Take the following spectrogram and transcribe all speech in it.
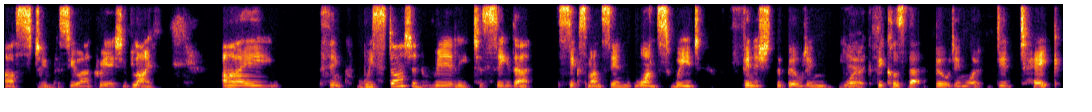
us to mm. pursue our creative life, I think we started really to see that six months in once we'd finished the building work yes. because that building work did take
